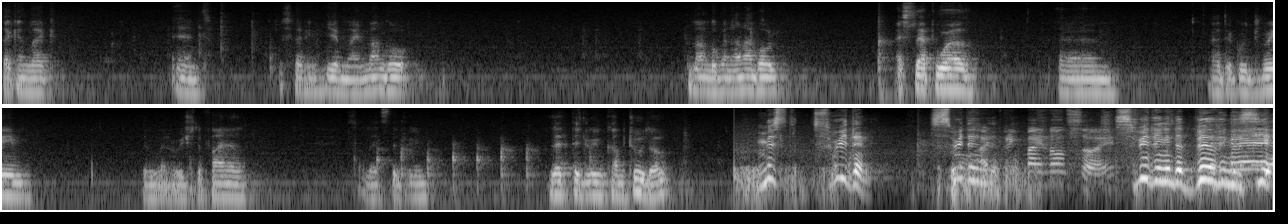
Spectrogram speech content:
second leg, and just having here my mango, mango banana bowl. I slept well. Um, I had a good dream. we're gonna reach the final. So that's the dream. Let the dream come true, though. Mr. Sweden. Sweden. I bring mine also, eh? Sweden in the building is here.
